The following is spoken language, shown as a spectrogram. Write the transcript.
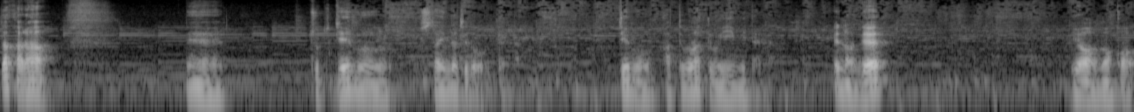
だからねちょっとゲームしたいんだけどみたいな。ゲーム買ってもらってもいい？みたいな。えなんで？いやなんか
